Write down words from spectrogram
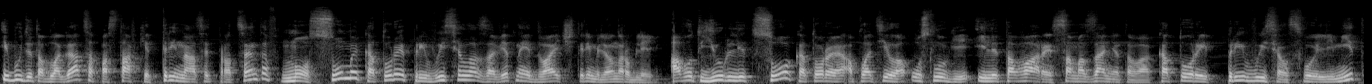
и будет облагаться по ставке 13 процентов, но суммы, которая превысила заветные 2,4 миллиона рублей. А вот юрлицо, которое оплатило услуги или товары товары самозанятого, который превысил свой лимит,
